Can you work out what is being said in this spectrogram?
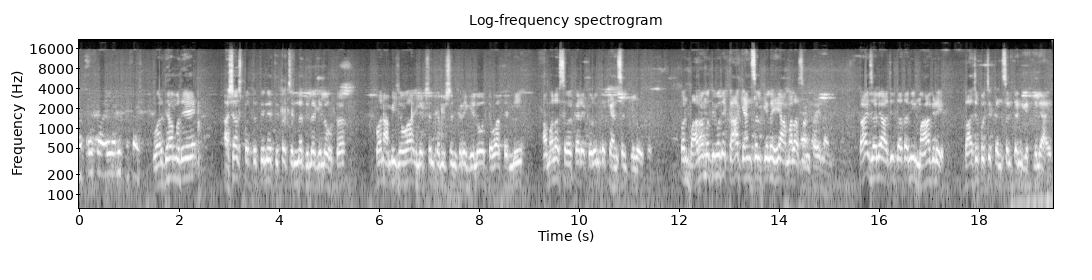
मात्र तो आयोगाने फेटाळला. वर्ध्यामध्ये अशाच पद्धतीने तिथं चिन्ह दिलं गेलं होतं. पण आम्ही जेव्हा इलेक्शन कमिशनकडे गेलो तेव्हा त्यांनी आम्हाला सहकार्य करून ते कॅन्सल केलं होतं. पण बारामतीमध्ये का कॅन्सल केलं हे आम्हाला सांगता येणार नाही. काय झाले अजितदादांनी महागडे भाजपचे कन्सल्टंट घेतलेले आहेत.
